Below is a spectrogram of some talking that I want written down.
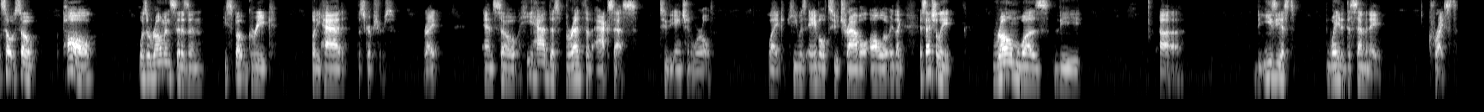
so so Paul was a Roman citizen. He spoke Greek, but he had the scriptures, right? And so he had this breadth of access to the ancient world. Like he was able to travel all over, like essentially, Rome was the uh, the easiest way to disseminate Christ,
